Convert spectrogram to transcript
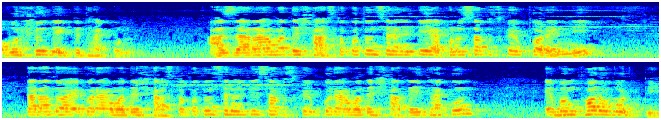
অবশ্যই দেখতে থাকুন। আর যারা আমাদের স্বাস্থ্যকথন চ্যানেলটি এখনও সাবস্ক্রাইব করেননি, তারা দয়া করে আমাদের স্বাস্থ্যকথন চ্যানেলটি সাবস্ক্রাইব করে আমাদের সাথেই থাকুন এবং পরবর্তী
